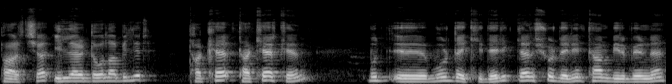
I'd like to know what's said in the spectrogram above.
parça ileride olabilir. Taker, takerken bu e, buradaki delikle şu deliğin tam birbirine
